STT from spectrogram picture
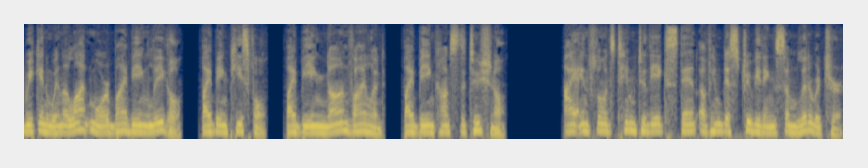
We can win a lot more by being legal, by being peaceful, by being non-violent, by being constitutional. I influenced him to the extent of him distributing some literature.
